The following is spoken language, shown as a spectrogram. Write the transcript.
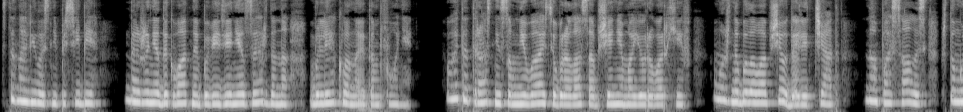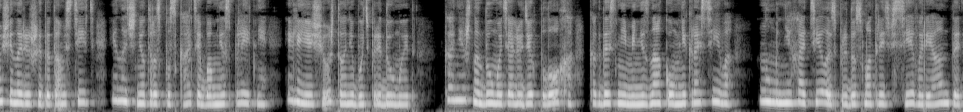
становилось не по себе. Даже неадекватное поведение Зердана блекло на этом фоне. В этот раз, не сомневаясь, убрала сообщение майора в архив. Можно было вообще удалить чат, но опасалась, что мужчина решит отомстить и начнет распускать обо мне сплетни или еще что-нибудь придумает. Конечно, думать о людях плохо, когда с ними не знаком некрасиво, но мне хотелось предусмотреть все варианты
